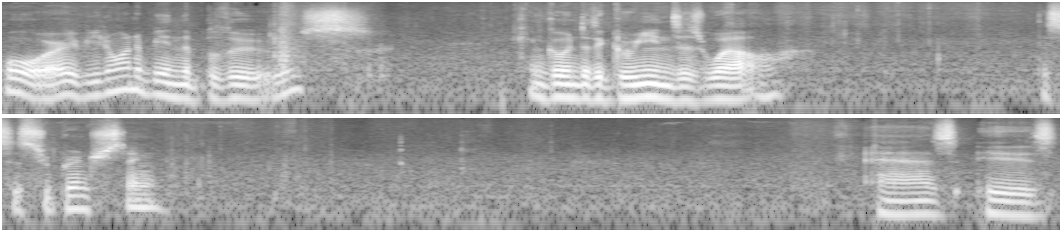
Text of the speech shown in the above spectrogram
Or if you don't want to be in the blues, you can go into the greens as well. This is super interesting. As is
